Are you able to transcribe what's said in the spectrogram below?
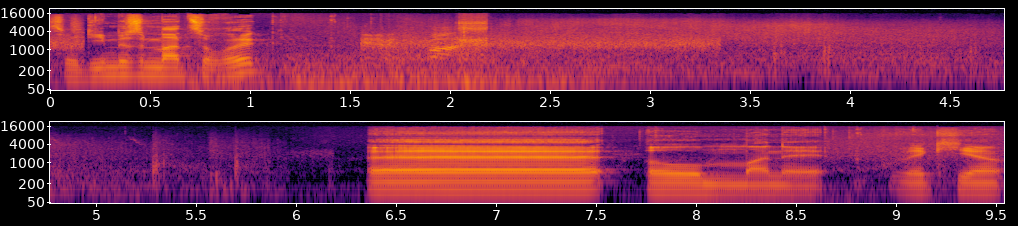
So, die müssen mal zurück. Enemy spotted. Äh. Oh Mann, ey. Weg hier.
